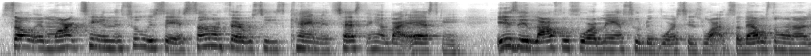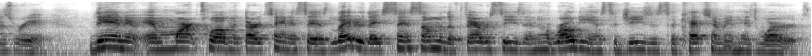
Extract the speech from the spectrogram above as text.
So in Mark 10 and 2, it says, Some Pharisees came and tested him by asking, Is it lawful for a man to divorce his wife? So that was the one I just read. Then in, in Mark 12 and 13, it says, Later they sent some of the Pharisees and Herodians to Jesus to catch him in his words.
